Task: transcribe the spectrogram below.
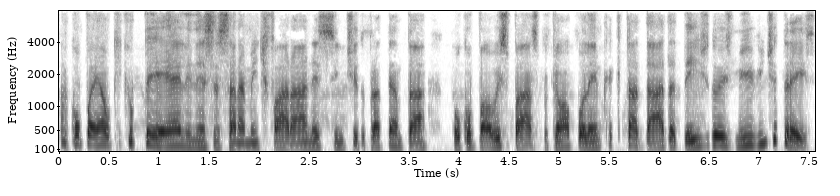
acompanhar o que, que o PL necessariamente fará nesse sentido para tentar ocupar o espaço, porque é uma polêmica que está dada desde 2023.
